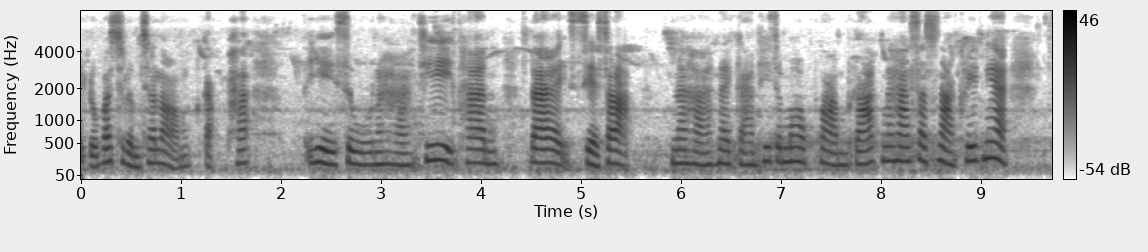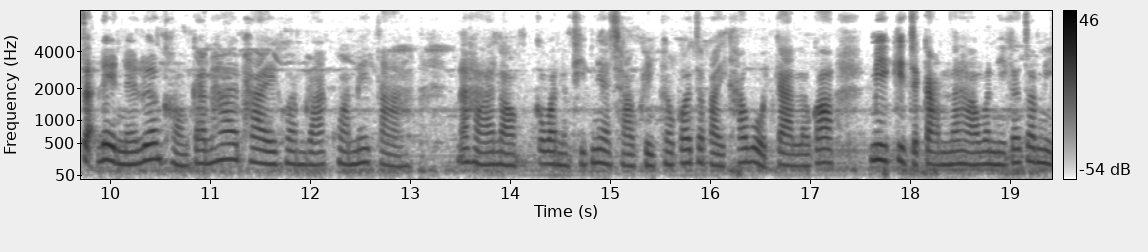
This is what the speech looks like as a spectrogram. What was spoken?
ตหรือว่าเฉลิมฉลองกับพระเยซูนะคะ ที่ท่านได้เสียสละนะคะในการที่จะมอบความรักนะคะ ศาสนาคริสต์เนี่ยจะเด่นในเรื่องของการให้ภัยความรักความเมตตา นะคะเนาะก็วันอาทิตย์เนี่ยชาวคริสต์เขาก็จะไปเข้าโบสถ์กัน แล้วก็มีกิจกรรมนะคะ วันนี้ก็จะมี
